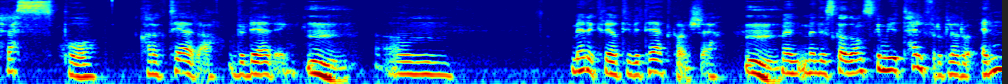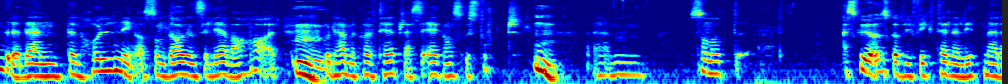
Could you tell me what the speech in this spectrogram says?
press på karakterer, vurdering. Mm. Um, mer kreativitet, kanskje. Mm. Men, men det skal ganske mye til for å klare å endre den, den holdninga som dagens elever har. Mm. Hvor det her med karakterpresset er ganske stort. Mm. Um, sånn at jeg skulle jo ønske at vi fikk til en litt mer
